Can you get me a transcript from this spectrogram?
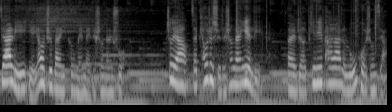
家里也要置办一棵美美的圣诞树，这样在飘着雪的圣诞夜里，伴着噼里啪啦的炉火声响，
